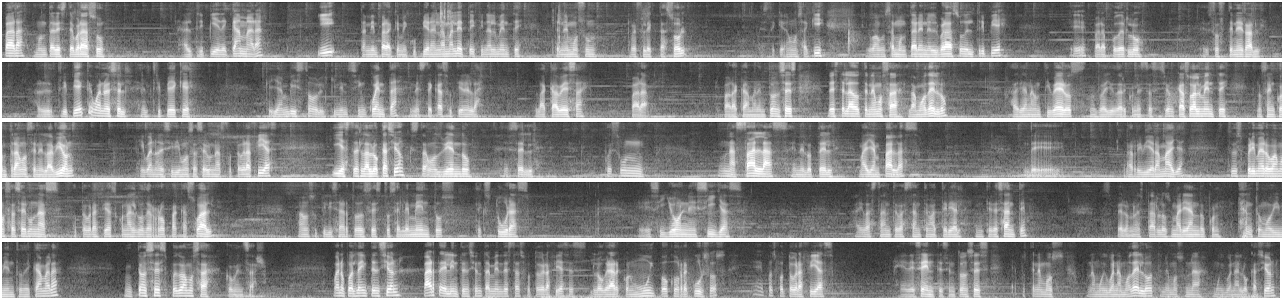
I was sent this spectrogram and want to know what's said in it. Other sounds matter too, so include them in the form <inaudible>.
para montar este brazo al tripié de cámara y también para que me cupiera en la maleta y finalmente tenemos un reflectasol este que vemos aquí lo vamos a montar en el brazo del tripié eh, para poderlo eh, sostener al, el tripié, que bueno, es el, el tripié que, que, ya han visto, el 550. En este caso tiene la, la cabeza para, para cámara. Entonces, de este lado tenemos a la modelo, Adriana Ontiveros, nos va a ayudar con esta sesión. Casualmente nos encontramos en el avión y bueno, decidimos hacer unas fotografías. Y esta es la locación que estamos viendo, es el, pues un unas salas en el Hotel Mayan Palace de la Riviera Maya. Entonces primero vamos a hacer unas fotografías con algo de ropa casual. Vamos a utilizar todos estos elementos, texturas, eh, sillones, sillas. Hay bastante, bastante material interesante. Espero no estarlos mareando con <laughs> tanto movimiento de cámara. Entonces, pues vamos a comenzar. Bueno, pues la intención, parte de la intención también de estas fotografías es lograr con muy pocos recursos, eh, pues fotografías eh, decentes. Entonces, eh, pues tenemos una muy buena modelo, tenemos una muy buena locación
